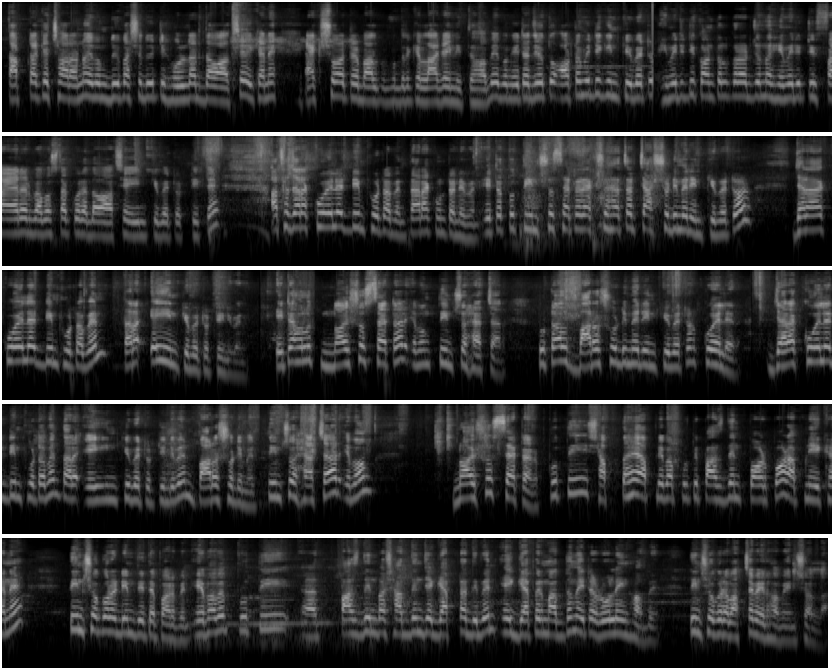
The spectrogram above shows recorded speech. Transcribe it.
তাপটাকে ছড়ানো এবং দুই পাশে দুইটি হোল্ডার দেওয়া আছে। এখানে একশো ওয়াটের বাল্ব আপনাদেরকে লাগাই নিতে হবে এবং এটা যেহেতু অটোমেটিক ইনকিউবেটর হিউমিডিটি কন্ট্রোল করার জন্য হিউমিডিটি ফায়ারের ব্যবস্থা করে দেওয়া আছে এই ইনকিউবেটরটিতে আচ্ছা যারা কোয়েলের ডিম ফোটাবেন, তারা কোনটা নেবেন? এটা তো তিনশো স্যাটার, একশো হ্যাচার চারশো ডিমের ইনকিউবেটর যারা কোয়েলের ডিম ফোটাবেন, তারা এই ইনকিউবেটরটি নেবেন। এটা হলো নয়শো স্যাটার এবং তিনশো হ্যাচার। টোটাল বারোশো ডিমের ইনকিউবেটর কোয়েলের। যারা কোয়েলের ডিম ফোটাবেন, তারা এই ইনকিউবেটরটি নেবেন বারোশো ডিমের। তিনশো হ্যাচার এবং নয়শো স্যাটার। প্রতি সপ্তাহে আপনি বা প্রতি পাঁচ দিন পর পর আপনি এখানে তিনশো করে ডিম দিতে পারবেন। এভাবে প্রতি পাঁচ দিন বা সাত দিন যে গ্যাপটা দিবেন, এই গ্যাপের মাধ্যমে এটা রোলিং হবে। তিনশো করে বাচ্চা বের হবে, ইনশাল্লাহ।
